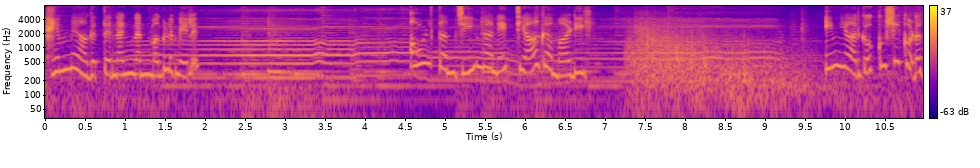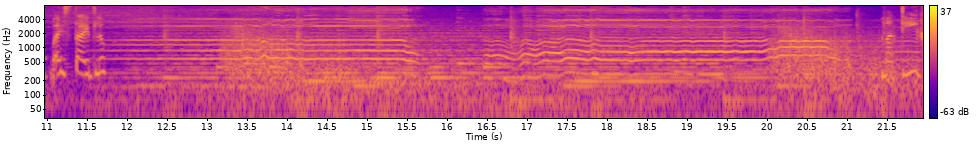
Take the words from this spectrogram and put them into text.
ಹೆಮ್ಮೆ ಆಗುತ್ತೆ ನಂಗೆ ನನ್ನ ಮಗಳ ಮೇಲೆ. ಜೀವನನೇ ತ್ಯಾಗ ಮಾಡಿ. ಇನ್ಯಾರಿಗೋ ಖುಷಿ ಕೊಡಕ್ ಬಯಸ್ತಾ ಇದ್ಲು. ಮತ್ತೀಗ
